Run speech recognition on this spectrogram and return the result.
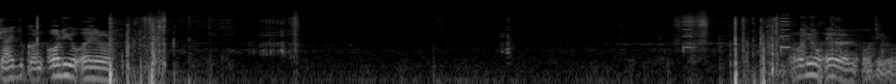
Guys, we've got an audio error. Audio error and audio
